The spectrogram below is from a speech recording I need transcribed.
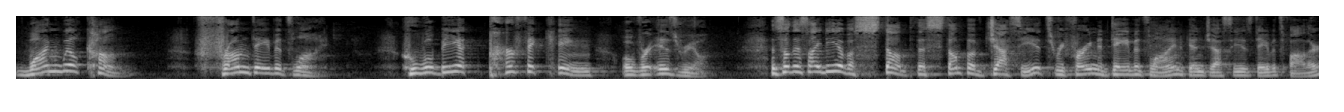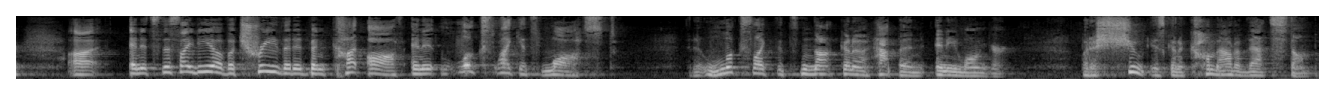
One will come from David's line who will be a perfect king over Israel. And so this idea of a stump, this stump of Jesse, it's referring to David's line. Again, Jesse is David's father. Uh, and it's this idea of a tree that had been cut off and it looks like it's lost. And it looks like it's not going to happen any longer. But a shoot is going to come out of that stump.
